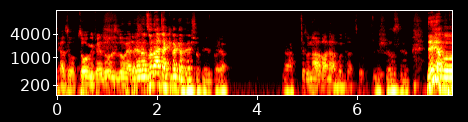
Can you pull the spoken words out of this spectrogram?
Ja, so, so ungefähr, so, so wäre Ja, das. so ein alter Knacker wäre ich auf jeden Fall. Ja. Ja, Der so eine Havanna am Mund hat. So. ich schwör's dir. Nee, aber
